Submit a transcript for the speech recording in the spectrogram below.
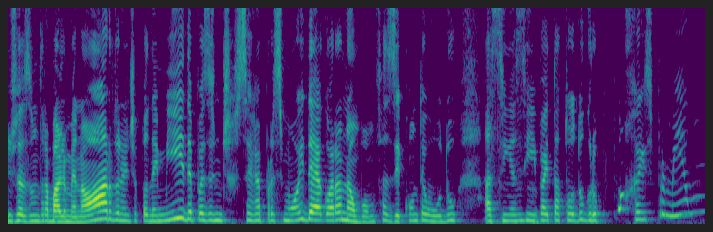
gente fez um trabalho menor durante a pandemia, depois a gente se reaproximou e daí agora não, vamos fazer conteúdo assim, assim, e vai estar todo o grupo. Porra, isso pra mim é um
